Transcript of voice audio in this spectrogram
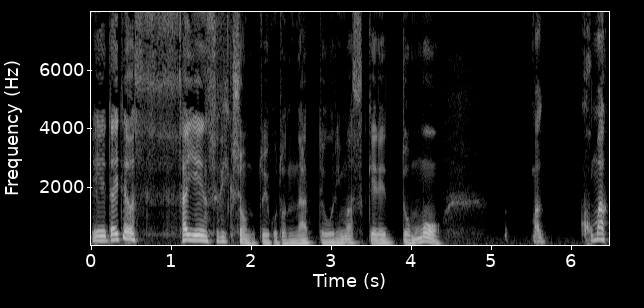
えー、大体はサイエンスフィクションということになっておりますけれども、まあ、細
